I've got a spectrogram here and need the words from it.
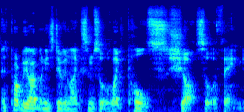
it's probably like when he's doing like some sort of like pulse shot sort of thing.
